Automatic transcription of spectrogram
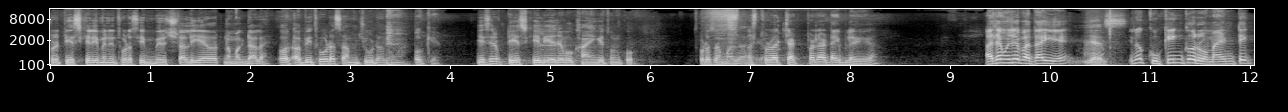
थोड़ा टेस्ट के लिए मैंने थोड़ा सी मिर्च डाली है और नमक डाला है। और अभी थोड़ा सा अमचूर डालूँगा। ओके ये सिर्फ़ टेस्ट के लिए जब वो खाएँगे तो उनको थोड़ा सा मज़ा बस थोड़ा चटपटा टाइप लगेगा। अच्छा मुझे बताइए यस यू नो कुकिंग को रोमांटिक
